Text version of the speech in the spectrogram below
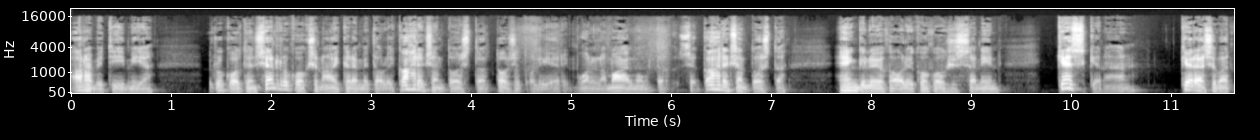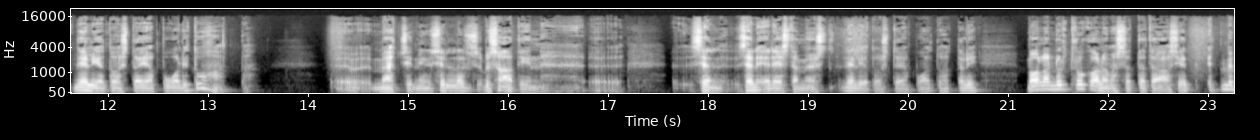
arabitiimiä – rukoiltiin sen rukouksen aikana, mitä oli 18, toiset oli eri puolilla maailmaa, mutta se 18 henkilöä, joka oli kokouksessa, niin keskenään keräsivät 14 ja puoli tuhatta matchin, niin silloin me saatiin sen, sen edestä myös 14 ja puoli tuhatta. Eli me ollaan nyt rukoilemassa tätä asiaa, että me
